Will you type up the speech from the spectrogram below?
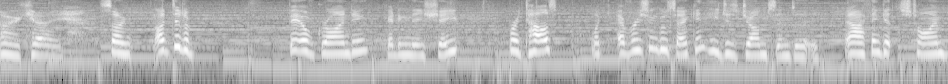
Okay, so I did a bit of grinding, getting these sheep. Brutalis, like every single second, he just jumps into it. And I think it's time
